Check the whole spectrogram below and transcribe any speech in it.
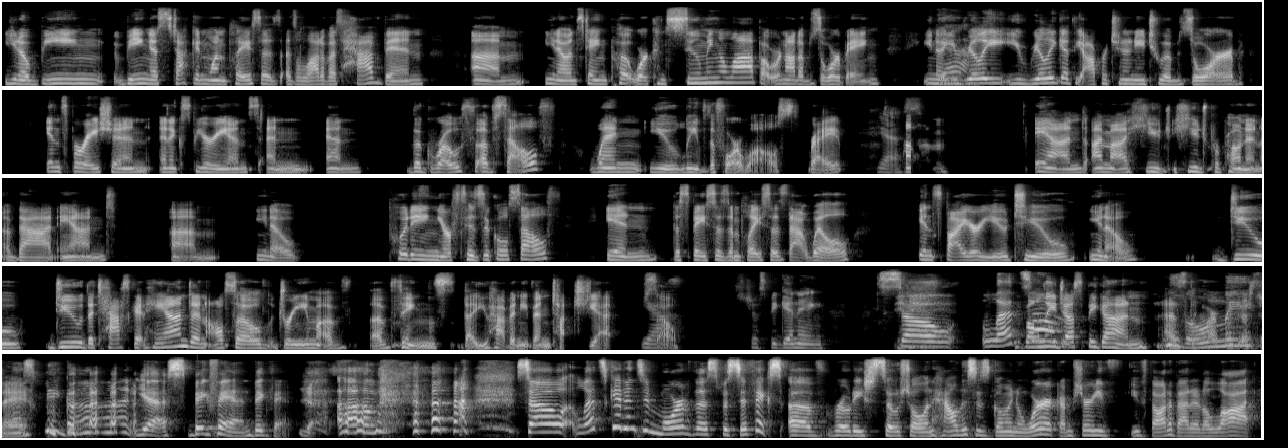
you know, being being as stuck in one place as as a lot of us have been, um, you know, and staying put, we're consuming a lot, but we're not absorbing. You know, you really you really get the opportunity to absorb inspiration and experience and and the growth of self when you leave the four walls, right? yes and i'm a huge huge proponent of that and um you know putting your physical self in the spaces and places that will inspire you to you know do do the task at hand and also dream of of things that you haven't even touched yet yeah so it's just beginning. So let's we've only um, just begun as we've the only carpenters say just begun. yes big fan big fan yes Um, so let's get into more of the specifics of Roadie Social and how this is going to work. I'm sure you've you've thought about it a lot.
